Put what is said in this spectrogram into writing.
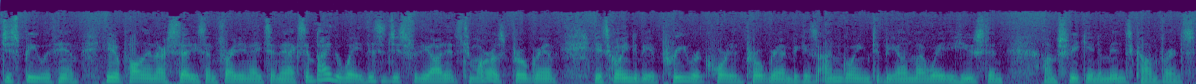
Just be with him. You know, Paul, in our studies on Friday nights in Acts, and by the way, this is just for the audience. Tomorrow's program is going to be a pre-recorded program because I'm going to be on my way to Houston. I'm speaking at a men's conference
